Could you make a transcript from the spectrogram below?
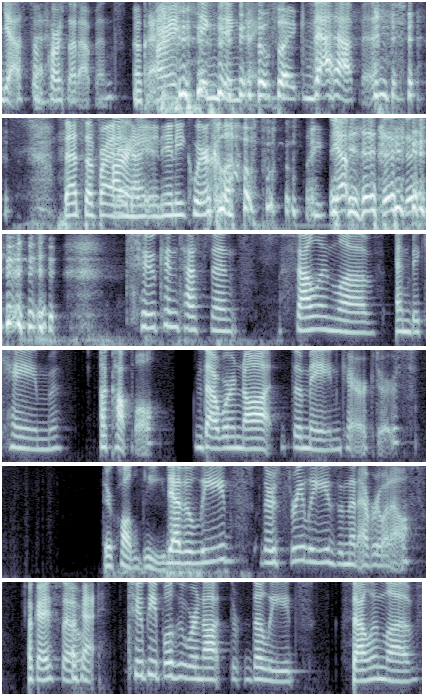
Yes, of That course that happened. Okay. All right, ding, ding, ding. it's like That happened. that's a Friday All right. night in any queer club. like, Yep. Two contestants fell in love and became a couple that were not the main characters. They're called leads. Yeah, the leads, there's three leads and then everyone else. Okay, so Okay. two people who were not th- the leads fell in love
